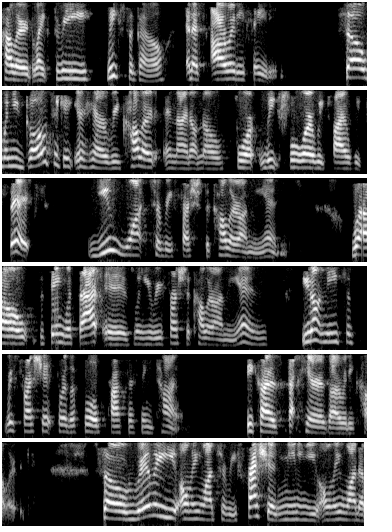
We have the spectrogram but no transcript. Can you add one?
colored like three weeks ago and it's already fading. So when you go to get your hair recolored in, I don't know, four, week four, week five, week six, you want to refresh the color on the ends. Well, the thing with that is when you refresh the color on the ends, you don't need to refresh it for the full processing time because that hair is already colored. So really you only want to refresh it, meaning you only want to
